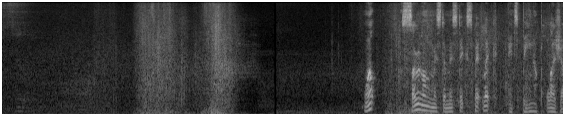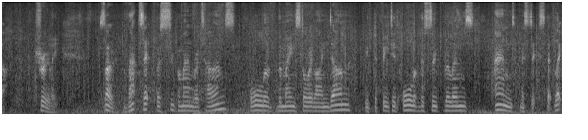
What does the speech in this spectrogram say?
soon. Well, so long, Mr. Mxyzptlk. It's been a pleasure. Truly. So, that's it for Superman Returns. All of the main storyline done. We've defeated all of the supervillains and Mxyzptlk.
